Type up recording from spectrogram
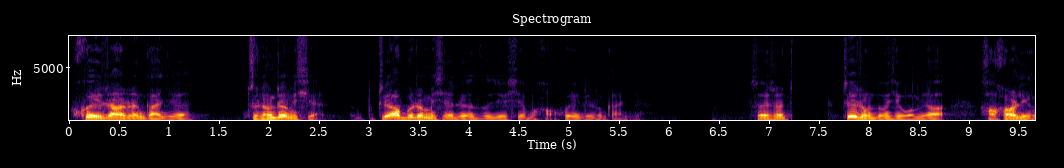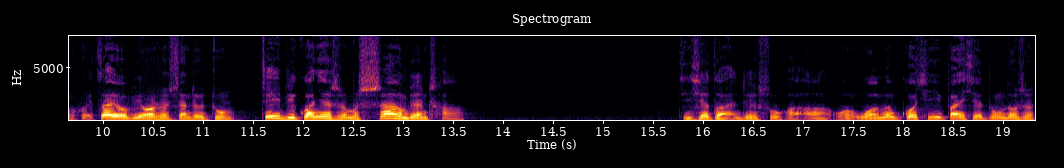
会让人感觉只能这么写。只要不这么写这个字就写不好，会有这种感觉。所以说，这种东西我们要好好领会。再有，比方说像这个“中”这一笔，关键是什么？上边长，底下短，这个竖画啊。我我们过去一般写“中”都是，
